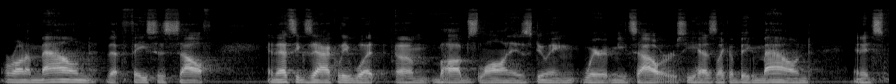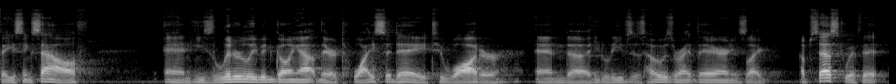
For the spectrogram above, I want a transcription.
or on a mound that faces south. And that's exactly what um, Bob's lawn is doing where it meets ours. He has like a big mound and it's facing south. And he's literally been going out there twice a day to water. And uh, he leaves his hose right there and he's like obsessed with it.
